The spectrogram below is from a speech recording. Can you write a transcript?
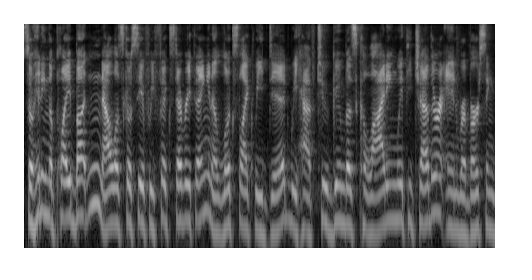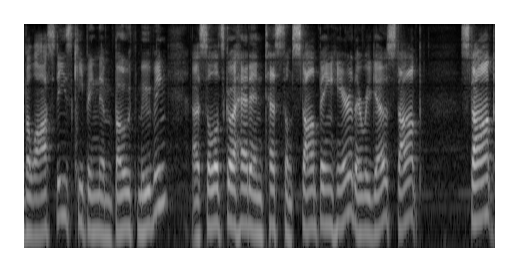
So hitting the play button, now let's go see if we fixed everything, and it looks like we did. We have two Goombas colliding with each other and reversing velocities, keeping them both moving. Uh, so let's go ahead and test some stomping here. There we go, stomp, stomp,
